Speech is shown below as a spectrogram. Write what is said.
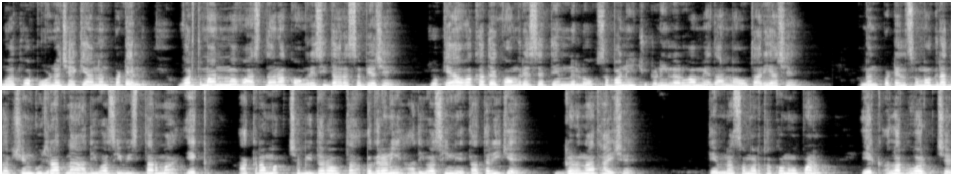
મહત્વપૂર્ણ છે કે અનંત પટેલ વર્તમાનમાં વાંસદાના કોંગ્રેસી ધારાસભ્ય છે. જોકે આ વખતે કોંગ્રેસે તેમને લોકસભાની ચૂંટણી લડવા મેદાનમાં ઉતાર્યા છે. અનંત પટેલ સમગ્ર દક્ષિણ ગુજરાતના આદિવાસી વિસ્તારમાં એક આક્રમક છબી ધરાવતા અગ્રણી આદિવાસી નેતા તરીકે ગણના થાય છે. તેમના સમર્થકોનો પણ એક અલગ વર્ગ છે.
